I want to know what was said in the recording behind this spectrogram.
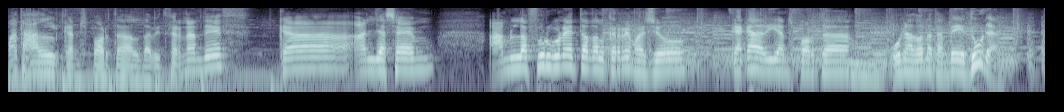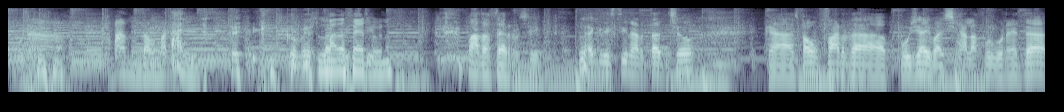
metal que ens porta el David Fernández, que enllacem amb la furgoneta del carrer Major, que cada dia ens porta una dona també dura, una amant del metall, com és la Mà de ferro, no? Mà de ferro, sí. La Cristina Artacho, que es fa un far de pujar i baixar la furgoneta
